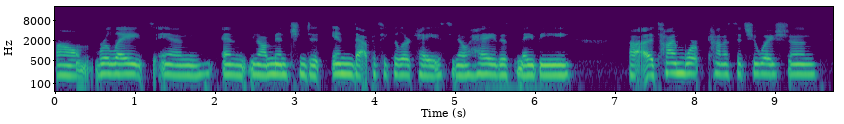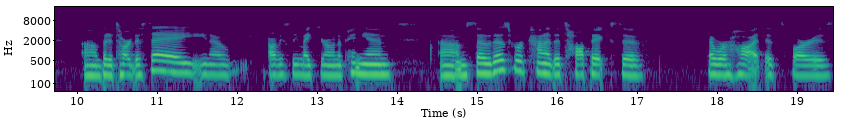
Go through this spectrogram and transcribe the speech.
um, relate and and you know I mentioned it in that particular case. You know, hey, this may be a time warp kind of situation, um, but it's hard to say. You know, obviously make your own opinion. Um, so those were kind of the topics of that were hot as far as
